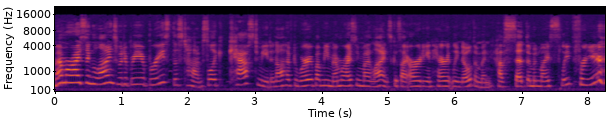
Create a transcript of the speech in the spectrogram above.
memorizing lines would be a breeze this time. So like cast me to not have to worry about me memorizing my lines because I already inherently know them and have said them in my sleep for years.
